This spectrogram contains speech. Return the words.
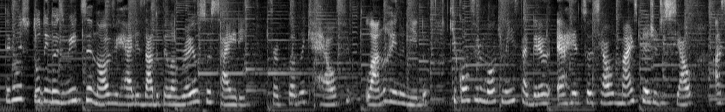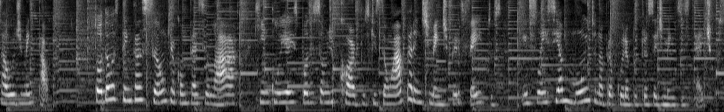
Teve um estudo em 2019 realizado pela Royal Society for Public Health, lá no Reino Unido, que confirmou que o Instagram é a rede social mais prejudicial à saúde mental. Toda a ostentação que acontece lá, que inclui a exposição de corpos que são aparentemente perfeitos, influencia muito na procura por procedimentos estéticos.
